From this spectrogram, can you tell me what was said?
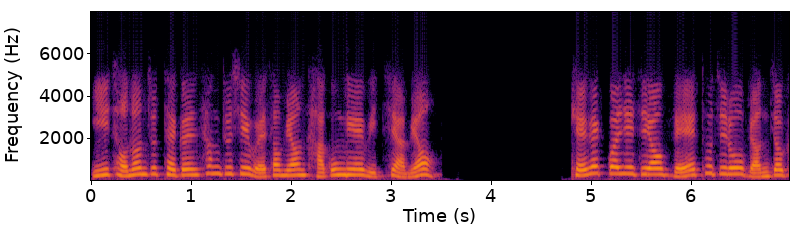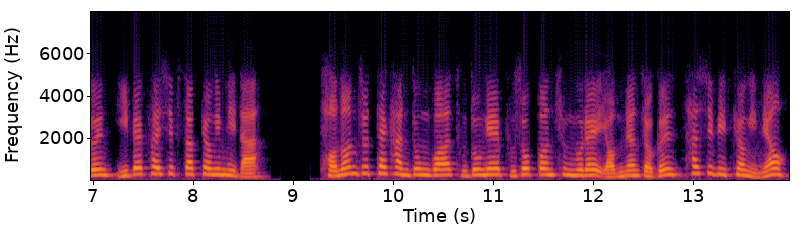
이 전원주택은 상주시 외서면 가곡리에 위치하며 계획관리지역 내 토지로 면적은 284평입니다. 전원주택 한 동과 두 동의 부속건축물의 연면적은 42평이며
